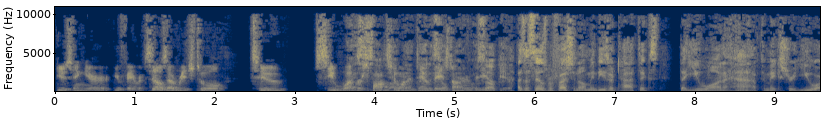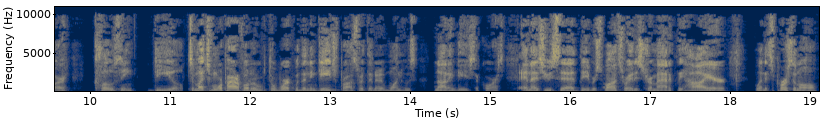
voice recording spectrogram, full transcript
using your, your favorite sales outreach tool to see what I so response you want to do based so on your powerful. video So, view. as a sales professional, I mean, these are tactics that you want to have to make sure you are closing deal. It's much more powerful to, to work with an engaged prospect than one who's not engaged, of course. And as you said, the response rate is dramatically higher when it's personal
